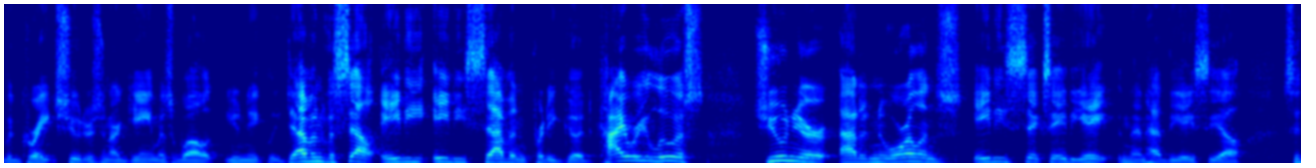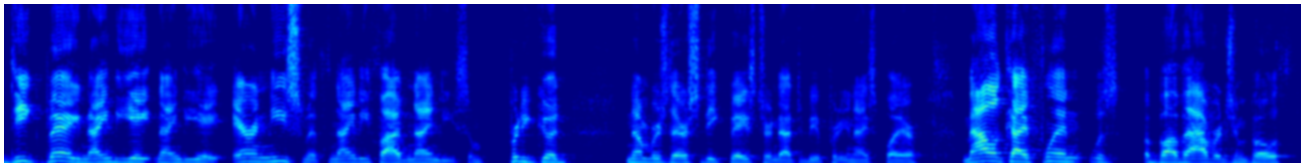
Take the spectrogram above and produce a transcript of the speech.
the great shooters in our game as well, uniquely. Devin Vassell, 80, 87, pretty good. Kira Lewis Jr. out of New Orleans, 86, 88, and then had the ACL. Sadiq Bey, 98, 98. Aaron Nesmith, 95, 90. Some pretty good numbers there. Sadiq Bey's turned out to be a pretty nice player. Malachi Flynn was above average in both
